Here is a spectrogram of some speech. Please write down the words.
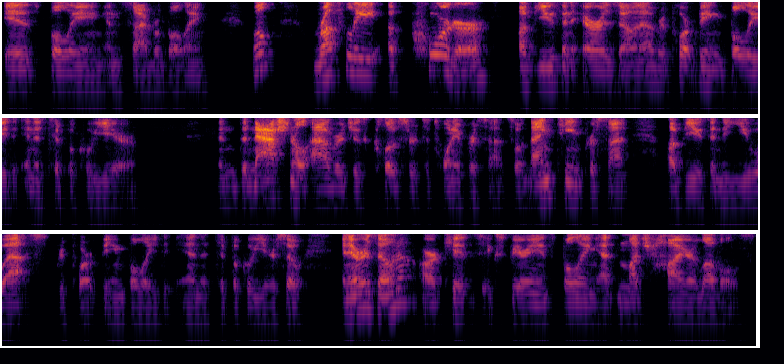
is bullying and cyberbullying? Well, roughly a quarter of youth in Arizona report being bullied in a typical year. And the national average is closer to 20%. So 19% of youth in the US report being bullied in a typical year. So in Arizona, our kids experience bullying at much higher levels.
